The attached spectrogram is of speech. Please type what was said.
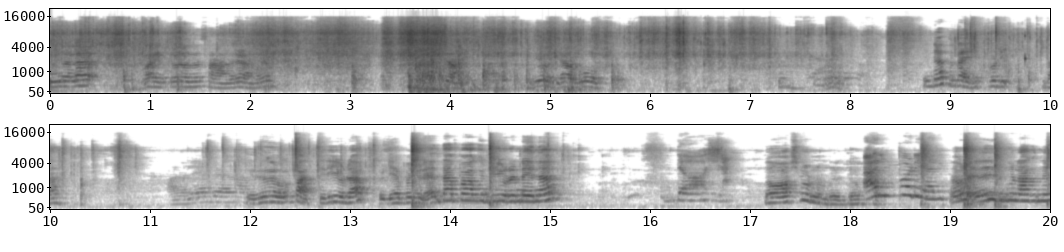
ഇന്നലെ വന്ന സാധനമാണ്. അയ്യോ ഇല്ലാവോ ഇതിന്റെ അകത്ത് അരിപ്പൊടി ഇതാ ഇത് നമുക്ക് പത്തിരി ഇടാം ഇടിയപ്പം ചൂടാം എന്താപ്പാ കുത്തി ചൂടണ്ടേന്ന് ദോശ ഉണ്ടുണ്ട് ദോശ നമ്മൾ ഇതും ഉണ്ടാക്കുന്നത്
